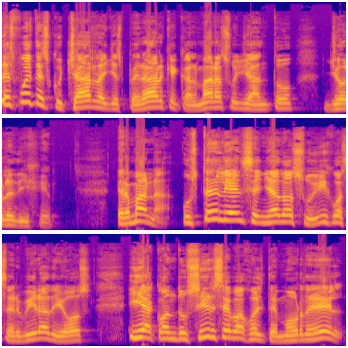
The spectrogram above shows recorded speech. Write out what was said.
Después de escucharla y esperar que calmara su llanto, yo le dije, Hermana, usted le ha enseñado a su hijo a servir a Dios y a conducirse bajo el temor de Él.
